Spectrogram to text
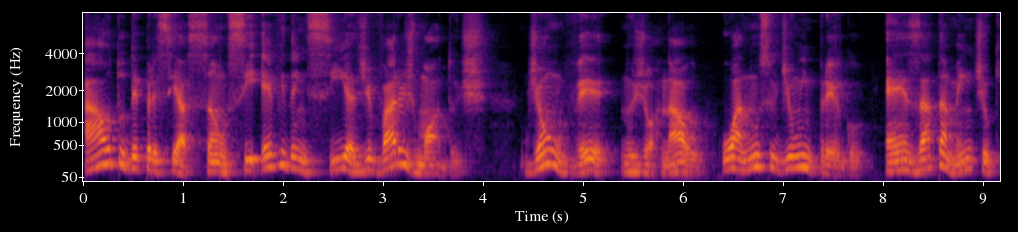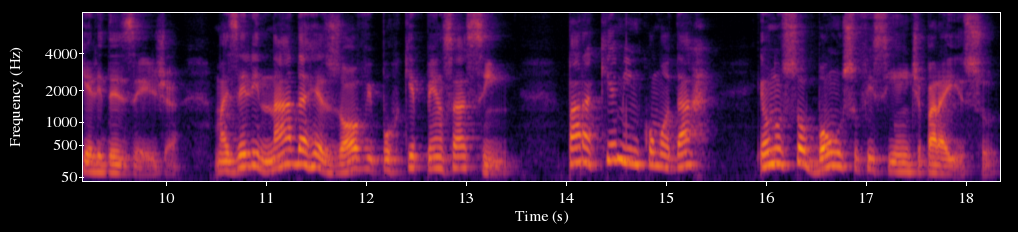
A autodepreciação se evidencia de vários modos. John vê no jornal o anúncio de um emprego. É exatamente o que ele deseja, mas ele nada resolve porque pensa assim: para que me incomodar? Eu não sou bom o suficiente para isso.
